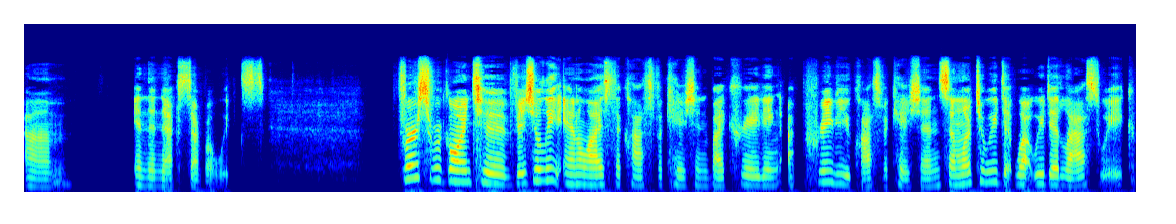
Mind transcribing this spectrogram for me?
Um, in the next several weeks. First, we're going to visually analyze the classification by creating a preview classification, similar to we did, what we did last week.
